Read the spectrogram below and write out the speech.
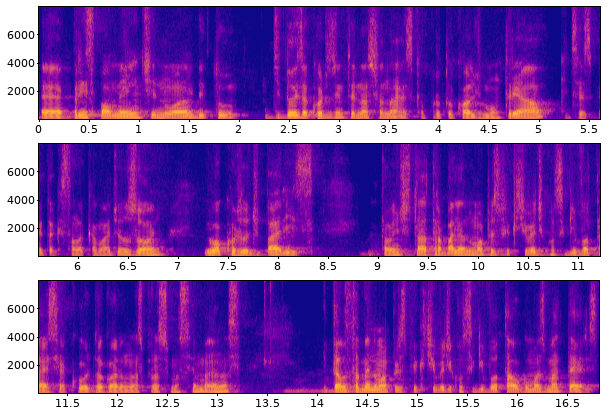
é, principalmente no âmbito de dois acordos internacionais, que é o Protocolo de Montreal, que diz respeito à questão da camada de ozônio, e o Acordo de Paris. Então, a gente está trabalhando uma perspectiva de conseguir votar esse acordo agora nas próximas semanas, estamos também numa perspectiva de conseguir votar algumas matérias.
